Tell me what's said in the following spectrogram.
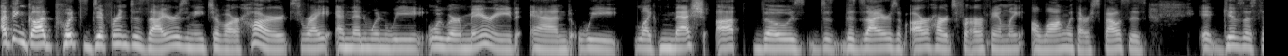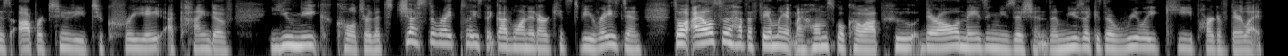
i think god puts different desires in each of our hearts right and then when we when we're married and we like mesh up those desires of our hearts for our family along with our spouses it gives us this opportunity to create a kind of unique culture that's just the right place that God wanted our kids to be raised in. So I also have a family at my homeschool co-op who they're all amazing musicians and music is a really key part of their life.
